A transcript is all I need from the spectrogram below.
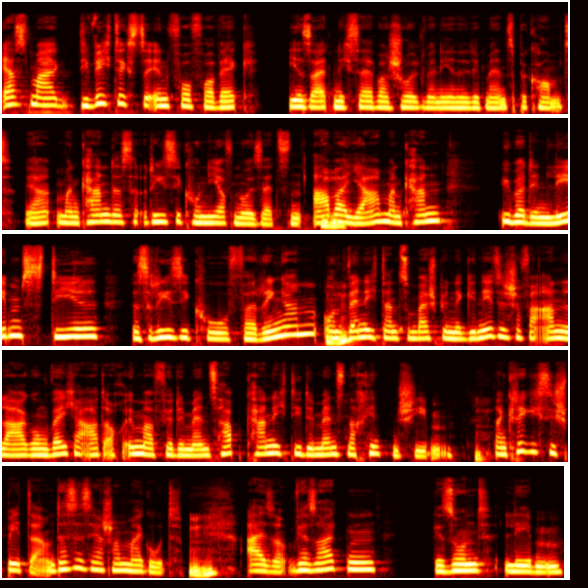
erstmal die wichtigste Info vorweg. Ihr seid nicht selber schuld, wenn ihr eine Demenz bekommt. Ja, man kann das Risiko nie auf Null setzen. Aber mhm. ja, man kann über den Lebensstil das Risiko verringern. Und mhm. wenn ich dann zum Beispiel eine genetische Veranlagung, welcher Art auch immer für Demenz habe, kann ich die Demenz nach hinten schieben. Mhm. Dann kriege ich sie später. Und das ist ja schon mal gut. Mhm. Also, wir sollten gesund leben.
